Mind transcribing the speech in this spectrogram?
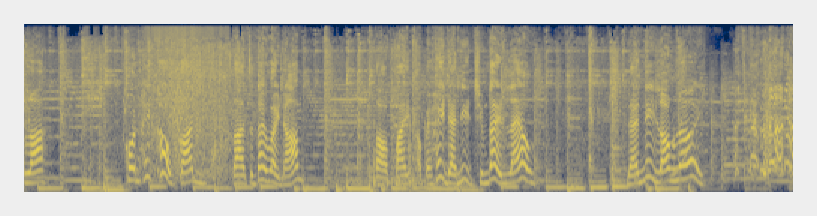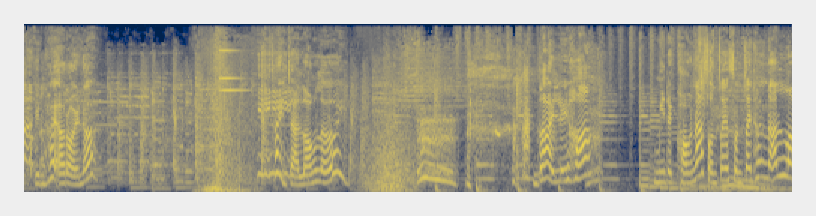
ปลา คนให้เข้ากัน ปลาจะได้ว่ายน้ำต่อไปเอาไปให้แดนนี่ชิมได้แล้ว แดนนี่ลองเลย กินให้อร่อยนะ ให้จะลองเลย ได้เลยฮะ มีแต่ของน่าสนใจสนใจทั้งนั้นเล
